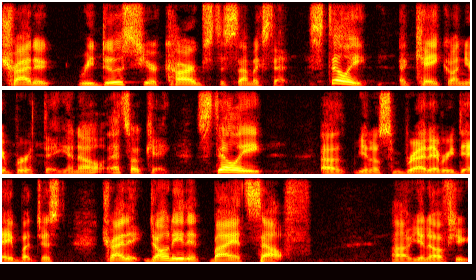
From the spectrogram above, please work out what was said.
try to reduce your carbs to some extent. Still eat a cake on your birthday, you know, that's okay. Still eat, uh, you know, some bread every day, but just try to don't eat it by itself. Uh, you know, if you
